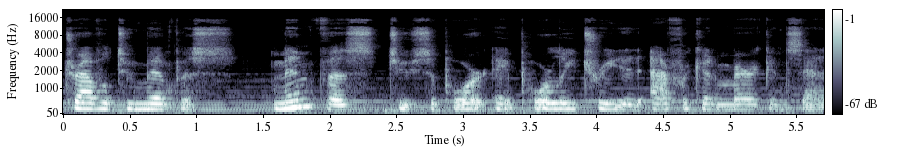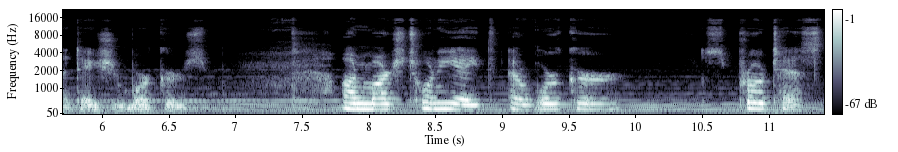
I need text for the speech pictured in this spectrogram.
traveled to Memphis, Memphis to support a poorly treated African American sanitation workers. On March 28th, a workers' protest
